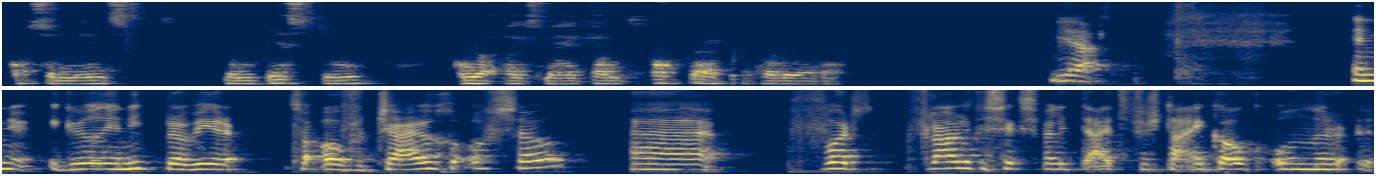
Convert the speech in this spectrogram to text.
op zijn minst mijn best doe om dat langs mijn kant ook te proberen. Ja, en ik wil je niet proberen te overtuigen of zo. Uh, voor vrouwelijke seksualiteit versta ik ook onder eh,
